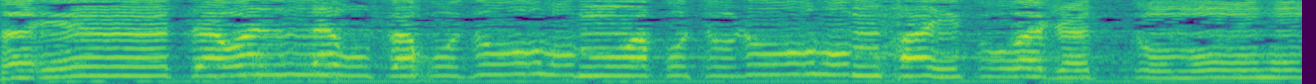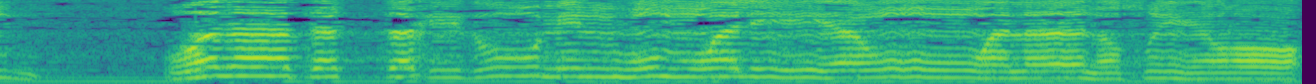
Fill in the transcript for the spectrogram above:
فإن تولوا فخذوهم وقتلوهم حيث وجدتموهم ولا تتخذوا منهم وليا ولا نصيرا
